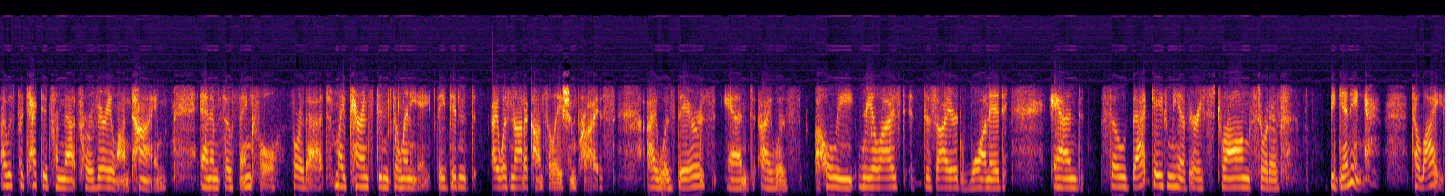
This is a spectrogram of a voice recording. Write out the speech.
I was protected from that for a very long time, and I'm so thankful for that. My parents didn't delineate. They didn't. I was not a consolation prize. I was theirs, and I was wholly realized, desired, wanted, and so that gave me a very strong sort of beginning to life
